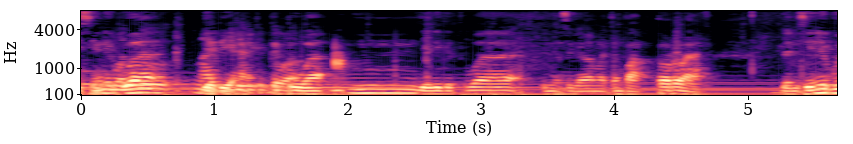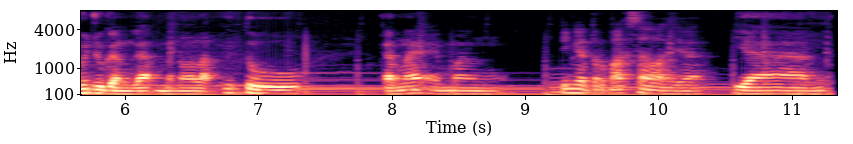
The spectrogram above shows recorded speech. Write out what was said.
di sini gue jadi, jadi ketua, ketua. Hmm, jadi ketua dengan segala macam faktor lah. Dan di sini gue juga nggak menolak itu karena emang tinggal terpaksa lah ya. Yang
